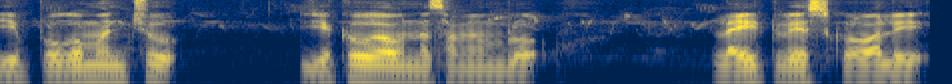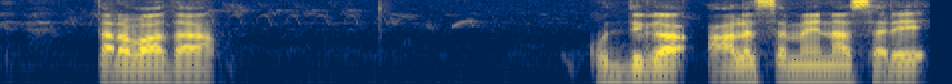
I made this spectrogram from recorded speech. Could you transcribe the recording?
ఈ పొగమంచు ఎక్కువగా ఉన్న సమయంలో లైట్ వేసుకోవాలి. తర్వాత కొద్దిగా ఆలస్యమైనా సరే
